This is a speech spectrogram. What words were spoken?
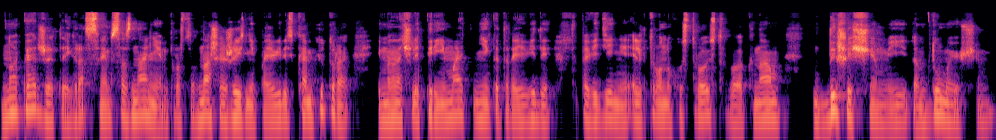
но опять же, это игра со своим сознанием. Просто в нашей жизни появились компьютеры, и мы начали перенимать некоторые виды поведения электронных устройств к нам, дышащим и там, думающим.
